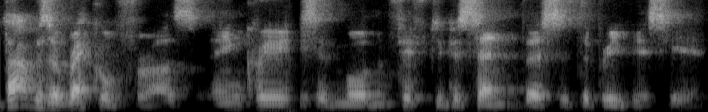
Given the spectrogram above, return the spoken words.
That was a record for us, an increase of more than 50% versus the previous year.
